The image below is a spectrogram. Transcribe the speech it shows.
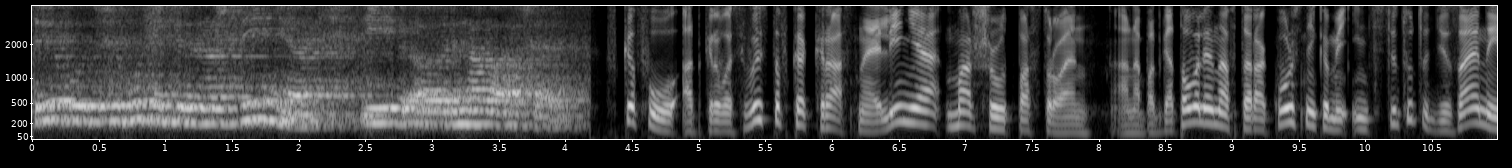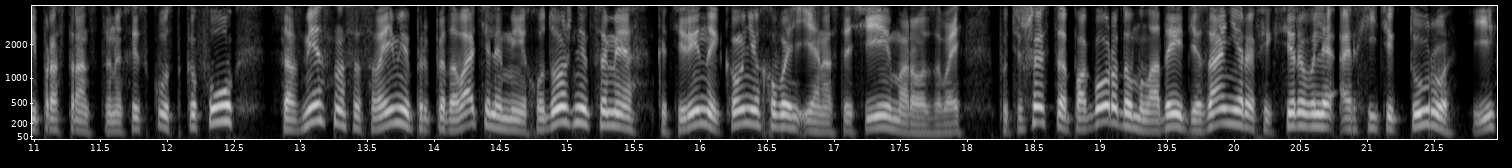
требуют сегодня перерождения и э, реновации. КФУ открылась выставка «Красная линия. Маршрут построен». Она подготовлена второкурсниками Института дизайна и пространственных искусств КФУ совместно со своими преподавателями и художницами Катериной Конюховой и Анастасией Морозовой. Путешествуя по городу, молодые дизайнеры фиксировали архитектуру и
